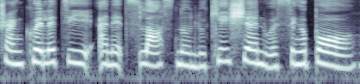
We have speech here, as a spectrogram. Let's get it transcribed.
Tranquility and its last known location was Singapore.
